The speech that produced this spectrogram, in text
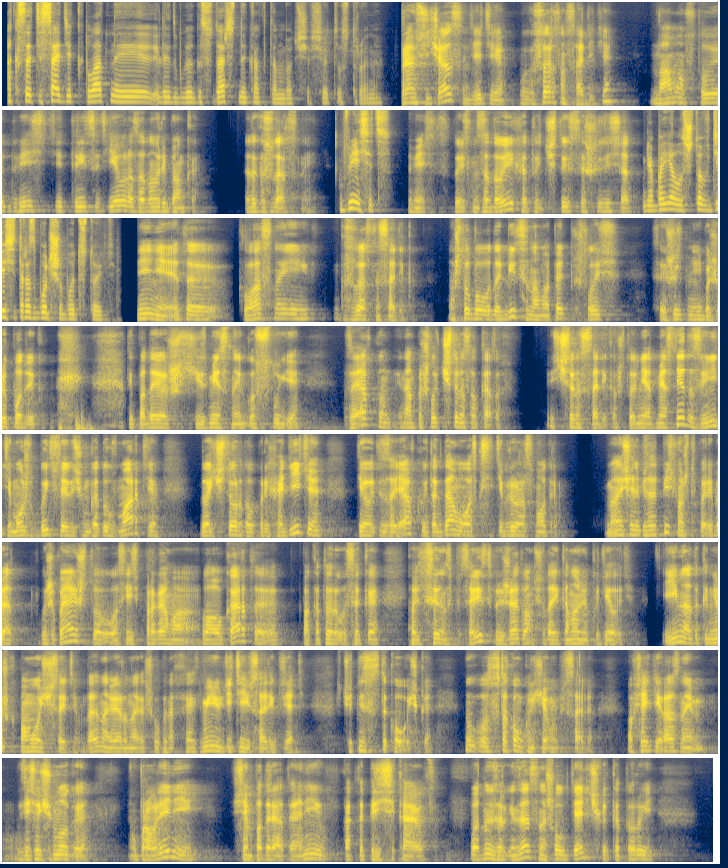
А, кстати, садик платный или государственный, как там вообще все это устроено? Прямо сейчас дети в государственном садике. Нам он стоит 230 евро за одного ребенка. Это государственный. В месяц? В месяц. То есть за двоих это 460. Я боялась, что в 10 раз больше будет стоить. Не-не, это классный государственный садик. Но чтобы его добиться, нам опять пришлось совершить небольшой подвиг. Ты подаешь через местные госуслуги заявку, и нам пришло 14 отказов из 14 садиков, что нет, мест нет, извините, может быть, в следующем году в марте, 24-го приходите, делайте заявку, и тогда мы вас к сентябрю рассмотрим. Мы начали писать письма, что, типа, ребят, вы же понимаете, что у вас есть программа Блау-карта, по которой высококвалифицированные специалисты приезжают вам сюда экономику делать. И им надо немножко помочь с этим, да, наверное, чтобы как минимум детей в садик взять. Чуть не состыковочка. Ну, вот в таком ключе мы писали. Во всякие разные... Здесь очень много управлений всем подряд, и они как-то пересекаются в одной из организаций нашел дядечка, который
